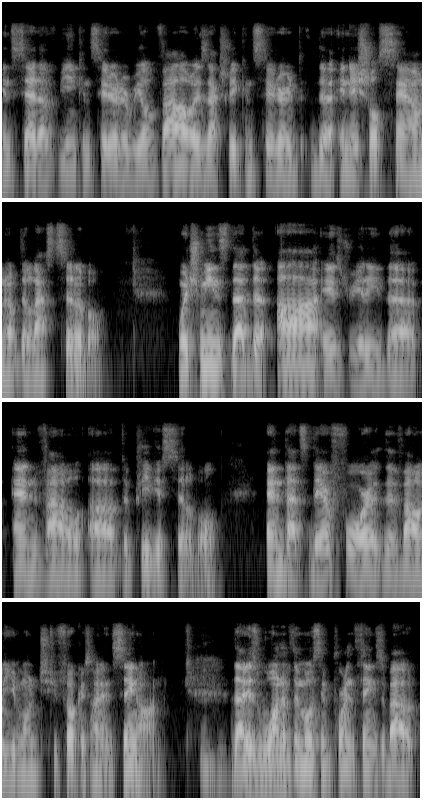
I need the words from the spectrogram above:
instead of being considered a real vowel, is actually considered the initial sound of the last syllable, which means that the a is really the end vowel of the previous syllable, and that's therefore the vowel you want to focus on and sing on. Mm-hmm. That is one of the most important things about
